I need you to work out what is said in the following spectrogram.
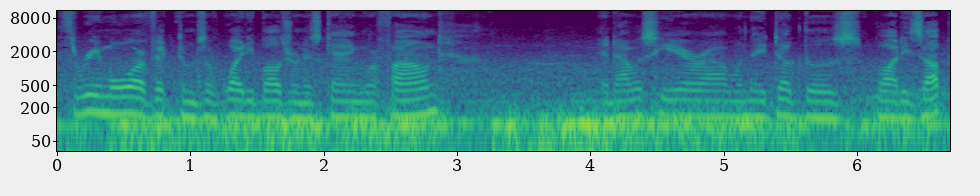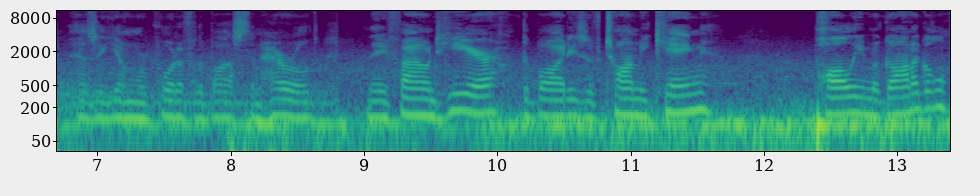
three more victims of Whitey Bulger and his gang were found. And I was here uh, when they dug those bodies up as a young reporter for the Boston Herald. They found here the bodies of Tommy King, Polly McGonagle,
